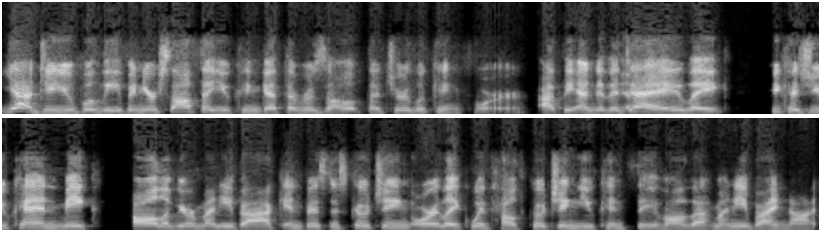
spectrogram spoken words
yeah do you believe in yourself that you can get the result that you're looking for at the end of the yeah. day like because you can make all of your money back in business coaching or like with health coaching you can save all that money by not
